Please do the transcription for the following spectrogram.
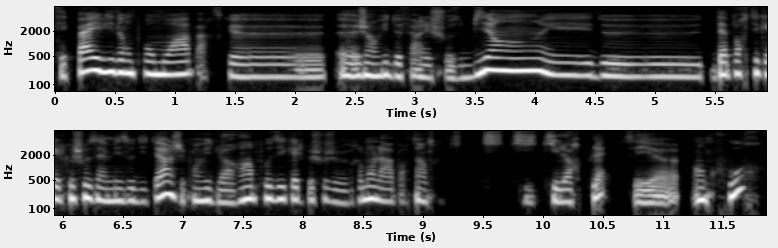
c'est pas évident pour moi parce que euh, j'ai envie de faire les choses bien et de d'apporter quelque chose à mes auditeurs. J'ai pas envie de leur imposer quelque chose. Je veux vraiment leur apporter un truc qui, qui, leur plaît. C'est euh, en cours.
